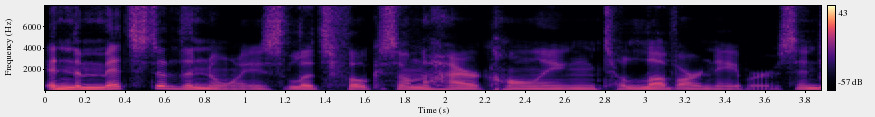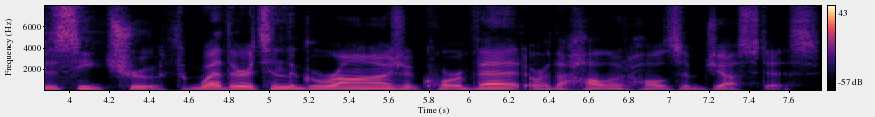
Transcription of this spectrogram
In the midst of the noise, let's focus on the higher calling to love our neighbors and to seek truth, whether it's in the garage, a Corvette, or the hollowed halls of justice.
